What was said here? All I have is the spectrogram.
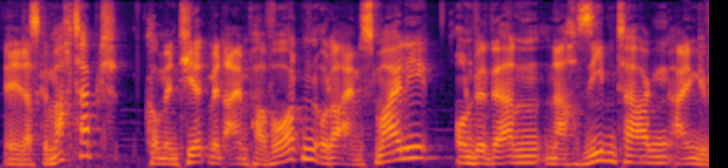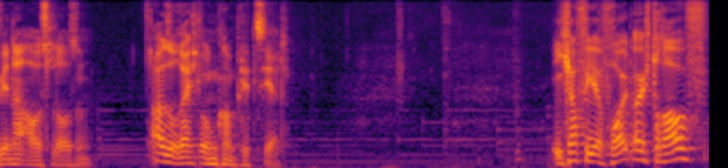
Wenn ihr das gemacht habt, kommentiert mit ein paar Worten oder einem Smiley und wir werden nach sieben Tagen einen Gewinner auslosen. Also recht unkompliziert. Ich hoffe, ihr freut euch drauf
